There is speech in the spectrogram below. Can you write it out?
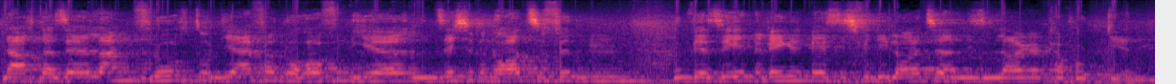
nach einer sehr langen Flucht und die einfach nur hoffen, hier einen sicheren Ort zu finden. Und wir sehen regelmäßig, wie die Leute an diesem Lager kaputt gehen.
